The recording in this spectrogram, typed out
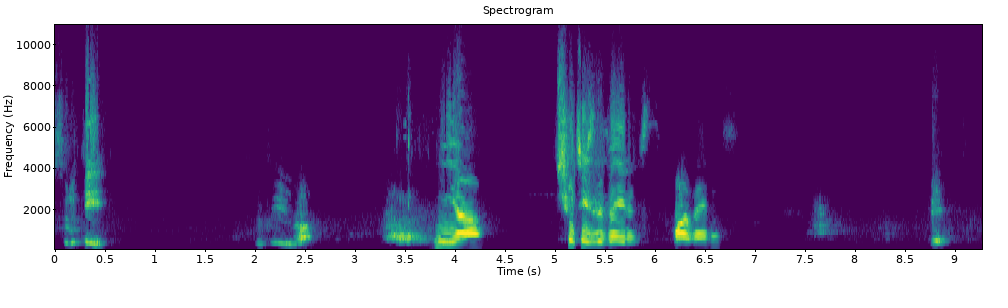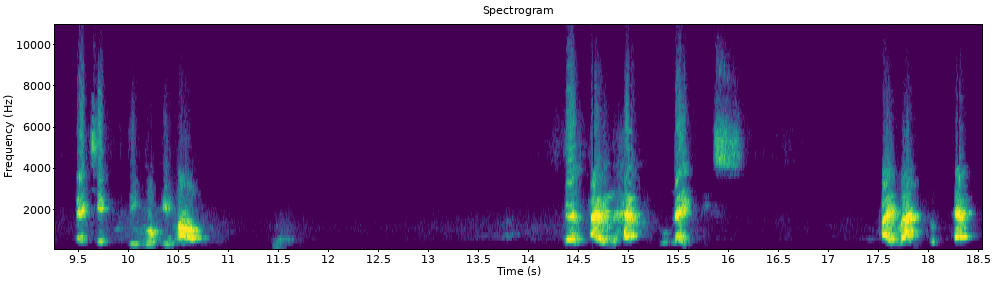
Shruti, Shruti, you know, The uh, Shrutis, the Vedas, four Vedas. Achieved the Gopi Bhav. Then I will have to do like this. I want to theft,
